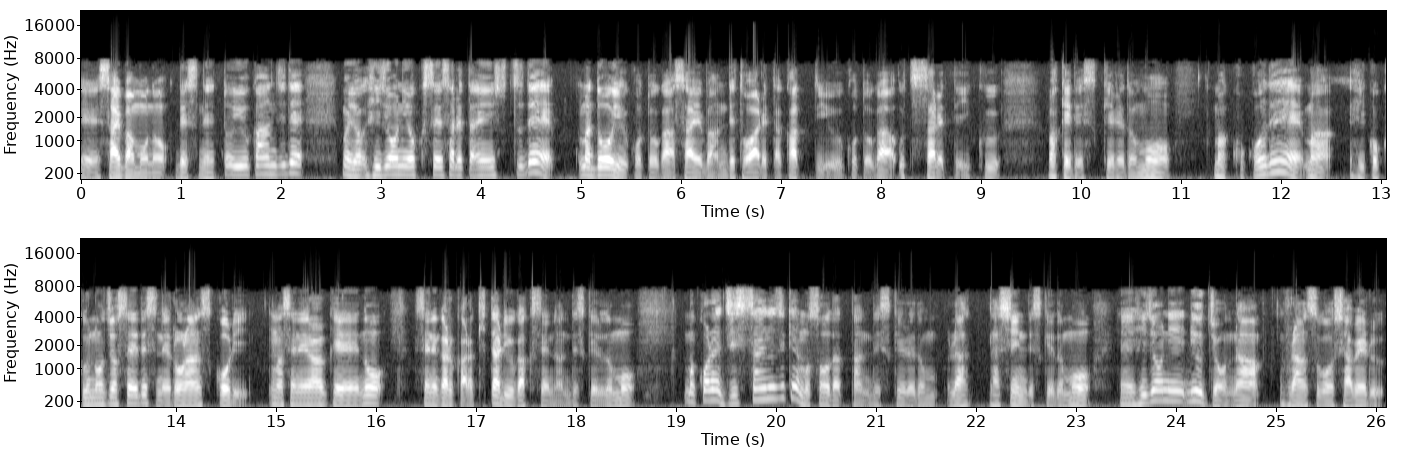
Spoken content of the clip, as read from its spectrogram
イ、えー、裁判物ですね、という感じで、まあ、非常に抑制された演出で、まあ、どういうことが裁判で問われたかっていうことが映されていくわけですけれども、まあ、ここで、まあ、被告の女性ですね、ロランス・コリー、まあ、セネガル系の、セネガルから来た留学生なんですけれども、まあ、これ実際の事件もそうだったんですけれども、ららしいんですけれども、えー、非常に流暢なフランス語をしゃべる、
